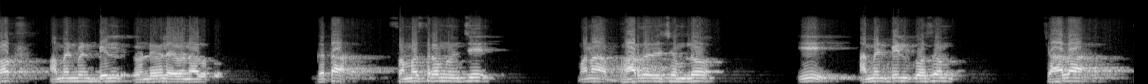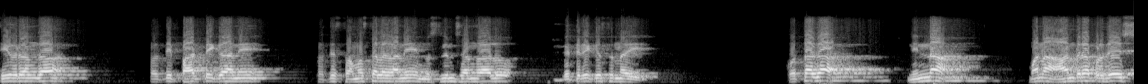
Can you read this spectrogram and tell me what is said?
వక్ఫ్ అమెండ్మెంట్ బిల్ రెండు వేల ఇరవై నాలుగు. గత సంవత్సరం నుంచి మన భారతదేశంలో ఈ అమెండ్ బిల్ కోసం చాలా తీవ్రంగా ప్రతి పార్టీ కానీ ప్రతి సంస్థలు కానీ ముస్లిం సంఘాలు వ్యతిరేకిస్తున్నాయి. కొత్తగా నిన్న మన ఆంధ్రప్రదేశ్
